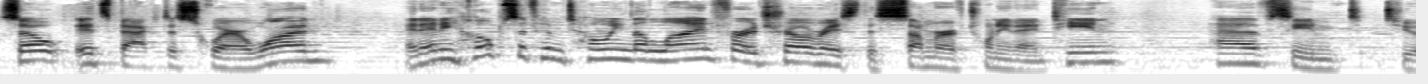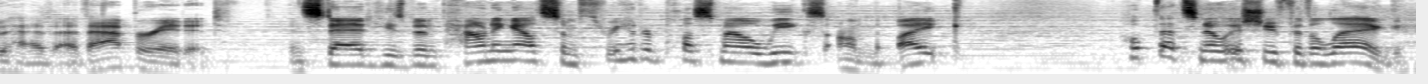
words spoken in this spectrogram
So it's back to square one, and any hopes of him toeing the line for a trail race this summer of 2019 have seemed to have evaporated. Instead, he's been pounding out some 300 plus mile weeks on the bike. Hope that's no issue for the leg.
